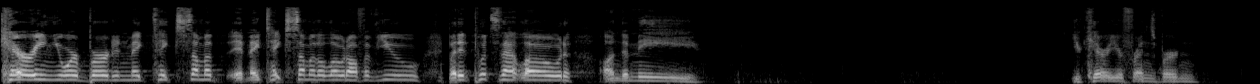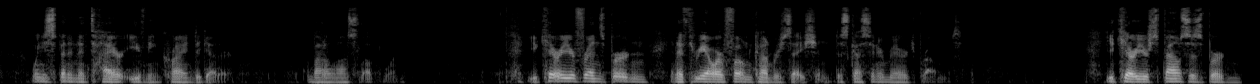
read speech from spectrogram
Carrying your burden may take some of, it may take some of the load off of you, but it puts that load onto me. You carry your friend's burden when you spend an entire evening crying together about a lost loved one. You carry your friend's burden in a three hour phone conversation discussing her marriage problems. You carry your spouse's burden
